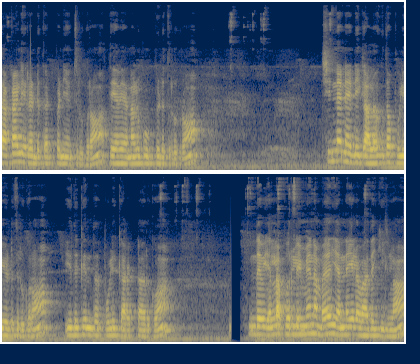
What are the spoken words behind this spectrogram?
தக்காளி ரெண்டு கட் பண்ணி வச்சுருக்குறோம். தேவையான அளவுக்கு உப்பு எடுத்துருக்குறோம். சின்ன நெல்லிக்கு அளவுக்கு தான் புளி எடுத்துருக்குறோம். இதுக்கு இந்த புளி கரெக்டாக இருக்கும். இந்த எல்லா பொருளையுமே நம்ம எண்ணெயில் வதக்கிக்கலாம்.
